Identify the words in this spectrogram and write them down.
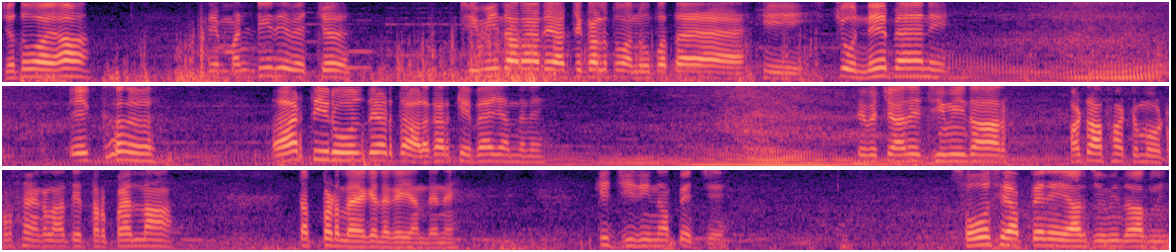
ਜਦੋਂ ਆਇਆ ਤੇ ਮੰਡੀ ਦੇ ਵਿੱਚ ਜ਼ਿਮੀਂਦਾਰਾਂ ਦੇ ਅੱਜ ਕੱਲ ਤੁਹਾਨੂੰ ਪਤਾ ਹੈ ਕਿ ਝੋਨੇ ਪਏ ਨੇ। ਇੱਕ ਆੜਤੀ ਰੋਜ਼ ਦੇ ਹੜਤਾਲ ਕਰਕੇ ਬਹਿ ਜਾਂਦੇ ਨੇ। ਤੇ ਵਿਚਾਰੇ ਜ਼ਿਮੀਂਦਾਰ ਫਟਾਫਟ ਮੋਟਰਸਾਈਕਲਾਂ ਤੇ ਤਰਪੈਲਾਂ, ਤੱਪੜ ਲੈ ਕੇ ਲਗੇ ਜਾਂਦੇ ਨੇ ਕਿ ਜੀਰੀ ਨਾ ਭੇਜੇ। ਸੋ ਸਿਆਪੇ ਨੇ ਯਾਰ ਜ਼ਿਮੀਂਦਾਰ ਲਈ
